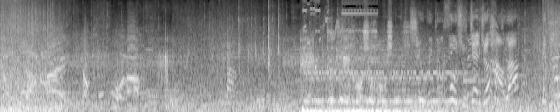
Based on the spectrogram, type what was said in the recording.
要让开，要突破了。这最好是好消息。附属建筑好了，也太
